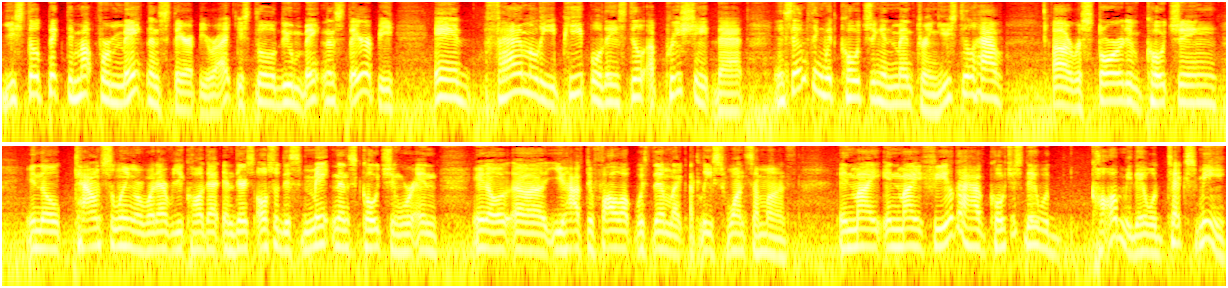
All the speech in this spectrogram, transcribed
You still pick them up for maintenance therapy, right? You still do maintenance therapy and family people, they still appreciate that. And same thing with coaching and mentoring. You still have uh, restorative coaching, you know, counseling or whatever you call that. And there's also this maintenance coaching wherein, you know, uh, you have to follow up with them like at least once a month. In my in my field, I have coaches. They would call me. They would text me.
